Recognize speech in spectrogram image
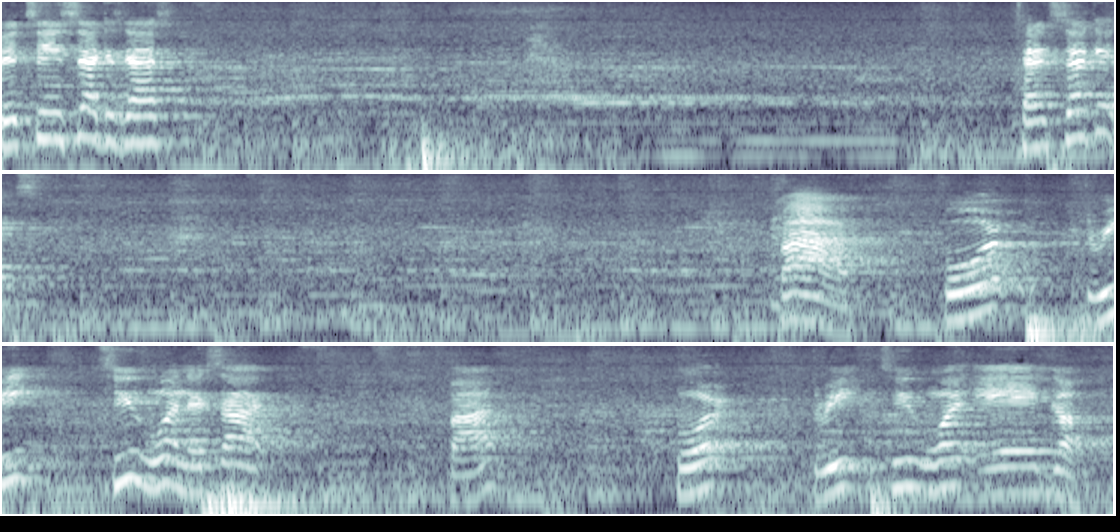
15 seconds, guys. Ten seconds. Five, four, three, two, one. Next side. Five, four, three, two, one, and go.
